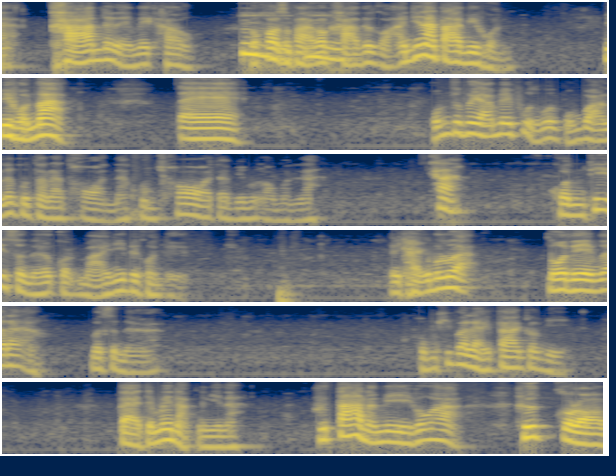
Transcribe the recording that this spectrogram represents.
ฮะ ค้านตั้งแต่ไม่เข้าเพราะข้อสภาก็ค้านไปก่อน อันนี้หน้าตามีผล มีผลมาก แต่ ผมจะพยายามไม่พูดสมมติผมวางเรื่องคุณธนาธรนะคุณช่อจะมีมุนออกหมดนะค่ะ คนที่เสนอกฎหมายนี้เป็นคนอื่น เป็นใครก็ไม่รู้อะ no name ก็ได้อะมาเสนอ ผมคิดว่าแรงต้านก็มี แต่จะไม่หนักอย่างนี้นะคือต้านอะมีเพราะว่าคือกรอบ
